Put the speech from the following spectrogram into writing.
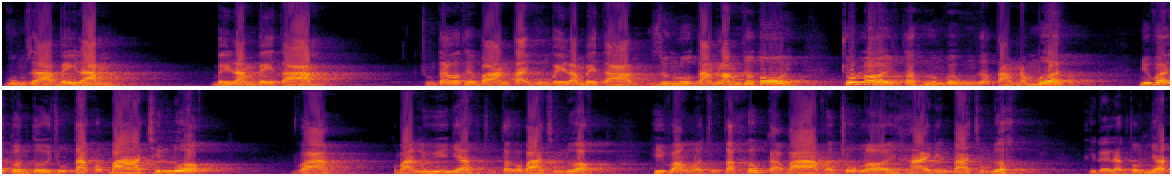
vùng giá 75 75 78 chúng ta có thể bán tại vùng 75 78 dừng lỗ 85 cho tôi chốt lời chúng ta hướng về vùng giá 850 như vậy tuần tới chúng ta có 3 chiến lược vàng. Các bạn lưu ý nhé chúng ta có 3 chiến lược. Hy vọng là chúng ta khớp cả ba và chốt lời 2 đến 3 chiến lược thì đấy là tốt nhất.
